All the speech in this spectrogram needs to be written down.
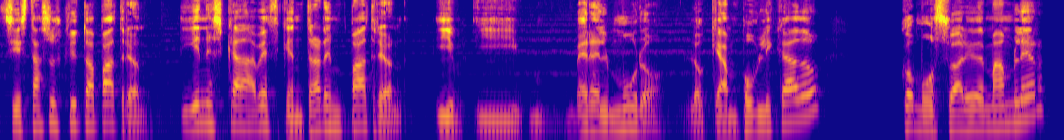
si estás suscrito a Patreon, tienes cada vez que entrar en Patreon y, ver el muro, lo que han publicado. Como usuario de Mumbler,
